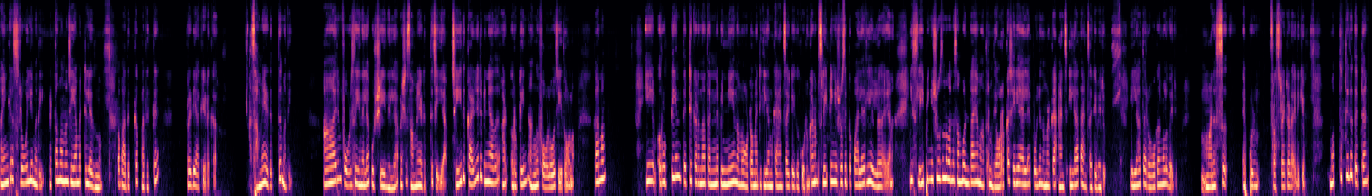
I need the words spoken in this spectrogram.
ഭയങ്കര സ്ലോലി മതി. പെട്ടെന്നൊന്നും ചെയ്യാൻ പറ്റില്ല ഇതൊന്നും. അപ്പോൾ പതുക്കെ പതുക്കെ റെഡിയാക്കി എടുക്കുക. സമയം എടുത്ത് മതി. ആരും ഫോഴ്സ് ചെയ്യുന്നില്ല പുഷ് ചെയ്യുന്നില്ല. പക്ഷെ സമയം എടുത്ത് ചെയ്യാം. ചെയ്ത് കഴിഞ്ഞിട്ട് പിന്നെ അത് റുട്ടീൻ അങ്ങ് ഫോളോ ചെയ്തോണം. കാരണം ഈ റുട്ടീൻ തെറ്റിക്കിടന്നാൽ തന്നെ പിന്നെയും നമ്മൾ ഓട്ടോമാറ്റിക്കലി നമുക്ക് ആൻസൈറ്റി ഒക്കെ കൂടും. കാരണം സ്ലീപ്പിംഗ് ഇഷ്യൂസ് ഇപ്പോൾ പലരിലും ഉള്ള കാര്യമാണ്. ഈ സ്ലീപ്പിംഗ് ഇഷ്യൂസ് എന്ന് പറഞ്ഞ സംഭവം ഉണ്ടായാൽ മാത്രം മതി. ഉറക്കം ശരിയായാലേ പോലും നമുക്ക് ആൻസ് ഇല്ലാത്ത ആൻസൈറ്റി വരും. ഇല്ലാത്ത രോഗങ്ങൾ വരും. മനസ്സ് എപ്പോഴും ഫ്രസ്ട്രേറ്റഡ് ആയിരിക്കും. മൊത്തത്തിൽ തെറ്റാൻ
